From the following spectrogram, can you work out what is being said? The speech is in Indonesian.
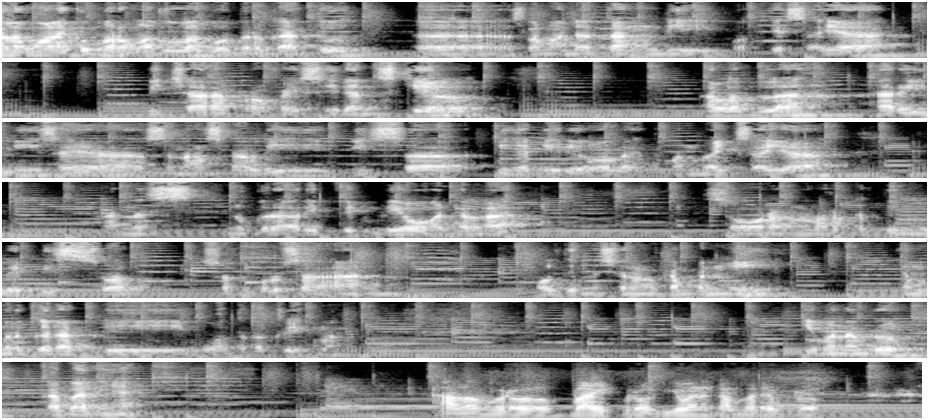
Assalamualaikum warahmatullahi wabarakatuh. Uh, selamat datang di podcast saya bicara profesi dan skill. Alhamdulillah hari ini saya senang sekali bisa dihadiri oleh teman baik saya Anas Nugra Arifin. Beliau adalah seorang marketing lead di suatu, suatu perusahaan multinational company yang bergerak di water treatment. Gimana bro kabarnya? Halo bro, baik bro. Gimana kabarnya bro?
